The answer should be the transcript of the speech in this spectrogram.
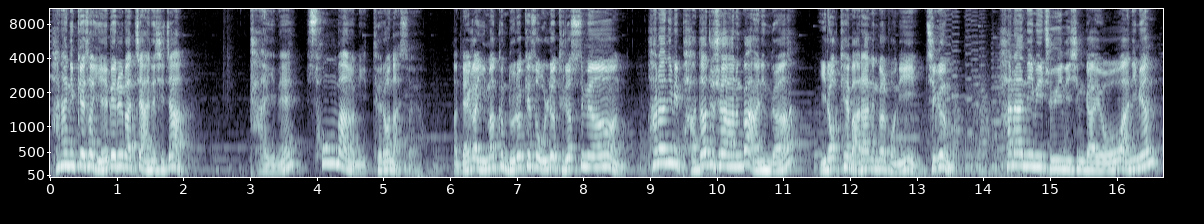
하나님께서 예배를 받지 않으시자 가인의 속마음이 드러났어요. 아, 내가 이만큼 노력해서 올려드렸으면 하나님이 받아주셔야 하는 거 아닌가? 이렇게 말하는 걸 보니 지금 하나님이 주인이신가요? 아니면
